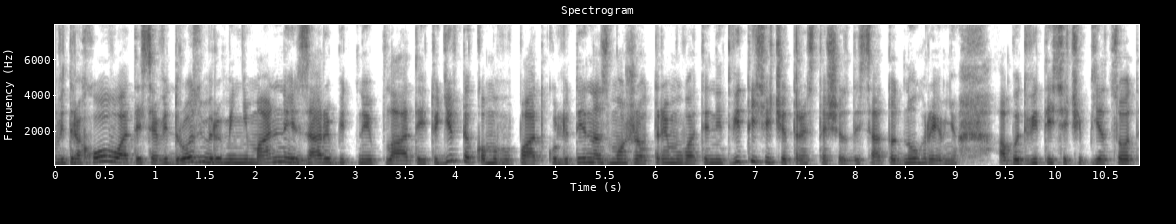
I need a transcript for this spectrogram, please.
відраховуватися від розміру мінімальної заробітної плати. І тоді в такому випадку людина зможе отримувати не 2361 гривню або 2500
